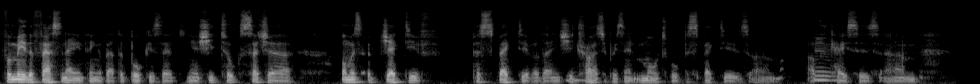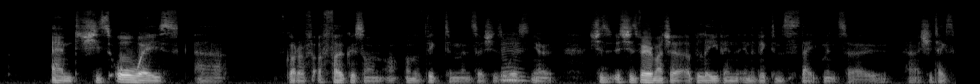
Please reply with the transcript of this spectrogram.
for me, the fascinating thing about the book is that you know she took such a almost objective perspective of that, and she tries to present multiple perspectives um, of the cases, um, and she's always uh, got a, a focus on on the victim, and so she's always mm. you know she's she's very much a, a believer in, in the victim's statement. So uh, she takes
